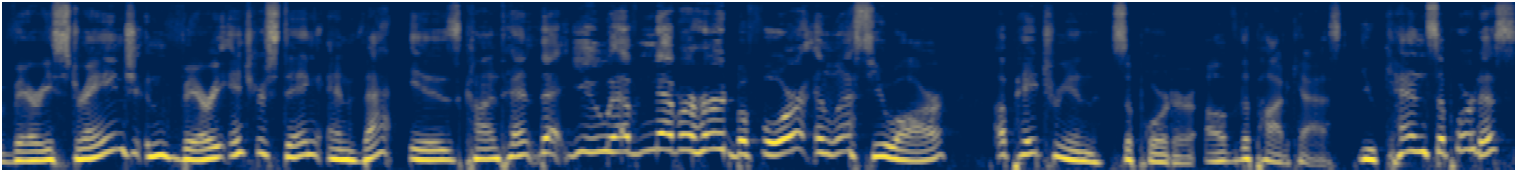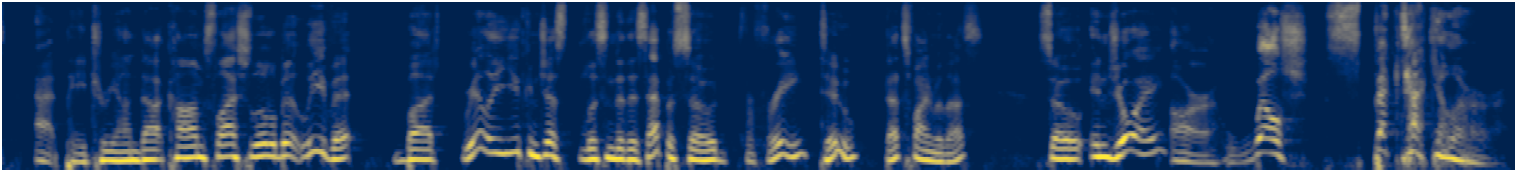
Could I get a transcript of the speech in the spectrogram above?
very strange and very interesting. And that is content that you have never heard before unless you are a Patreon supporter of the podcast. You can support us at patreon.com slash little bit leave it, but really you can just listen to this episode for free too. That's fine with us. So enjoy our Welsh Spectacular.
